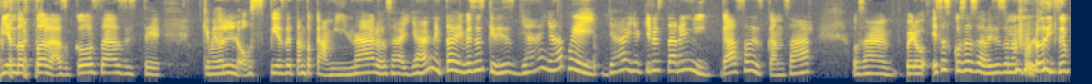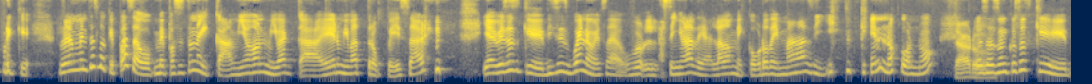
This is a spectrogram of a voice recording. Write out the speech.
viendo todas las cosas, este, que me duelen los pies de tanto caminar, o sea, ya, neta, hay veces que dices, ya, ya, güey, ya, ya quiero estar en mi casa, descansar o sea, pero esas cosas a veces uno no lo dice porque realmente es lo que pasa. O me pasé en el camión, me iba a caer, me iba a tropezar. y hay veces que dices, bueno, o sea, la señora de al lado me cobró de más y qué enojo, ¿no? Claro. O sea, son cosas que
